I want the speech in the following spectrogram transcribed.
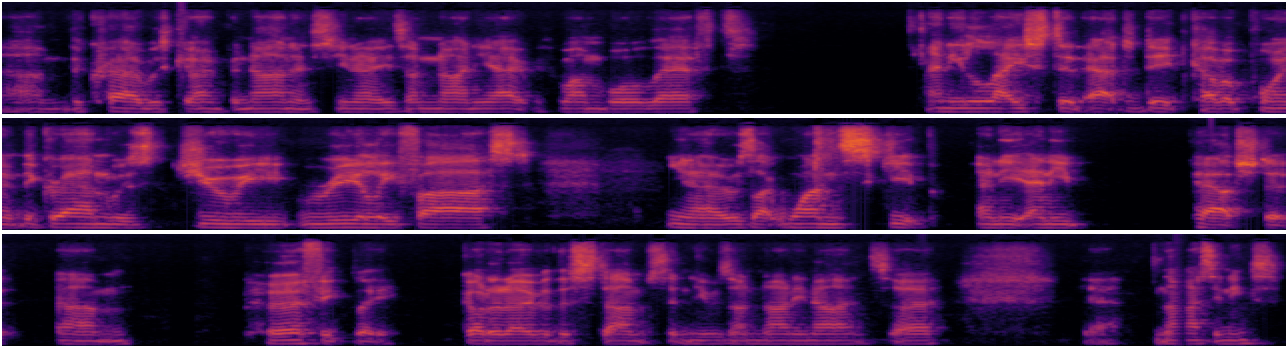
um, the crowd was going bananas. You know, he's on 98 with one ball left, and he laced it out to deep cover point. The ground was dewy, really fast. You know, it was like one skip, and he and he pouched it um, perfectly. Got it over the stumps, and he was on 99. So, yeah, nice innings.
